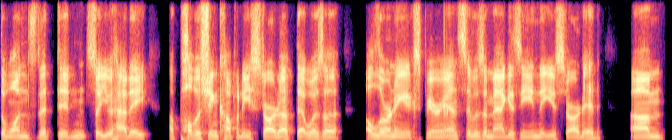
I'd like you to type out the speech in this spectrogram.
the ones that didn't. So you had a a publishing company startup that was a a learning experience. It was a magazine that you started. Um,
